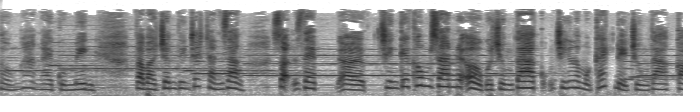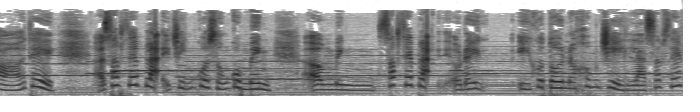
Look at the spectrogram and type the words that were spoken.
sống hàng ngày của mình và Bảo Trâm tin chắc chắn rằng dọn dẹp uh, chính cái không gian nơi ở của chúng ta cũng chính là một cách để chúng ta có thể uh, sắp xếp lại chính cuộc sống của mình. Uh, mình sắp xếp lại ở đây ý của tôi nó không chỉ là sắp xếp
